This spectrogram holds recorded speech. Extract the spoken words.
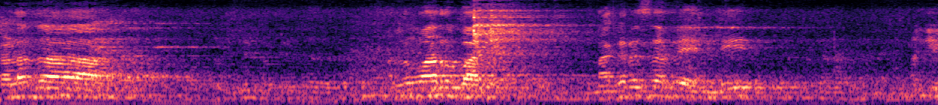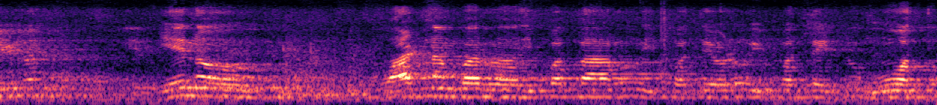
ಕಳೆದ ಹಲವಾರು ಬಾರಿ ನಗರಸಭೆಯಲ್ಲಿ ಏನು ವಾರ್ಡ್ ನಂಬರ್ ಇಪ್ಪತ್ತಾರು, ಇಪ್ಪತ್ತೇಳು, ಇಪ್ಪತ್ತೆಂಟು, ಮೂವತ್ತು.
